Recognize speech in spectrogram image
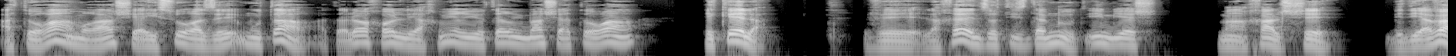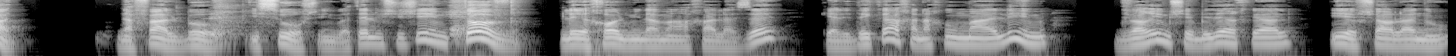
התורה אמרה שהאיסור הזה מותר. אתה לא יכול להחמיר יותר ממה שהתורה הקלה. ולכן זאת הזדמנות. אם יש מאכל שבדיעבד נפל בו איסור שנתבטל בשישים, טוב לאכול מן המאכל הזה, כי על ידי כך אנחנו מעלים דברים שבדרך כלל אי אפשר לנו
